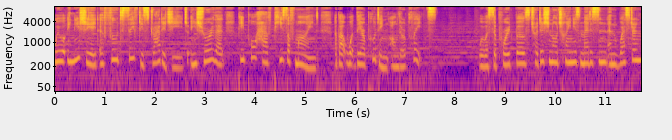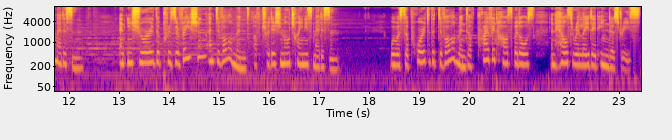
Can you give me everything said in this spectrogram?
We will initiate a food safety strategy to ensure that people have peace of mind about what they are putting on their plates. We will support both traditional Chinese medicine and Western medicine and ensure the preservation and development of traditional Chinese medicine. We will support the development of private hospitals and health related industries.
